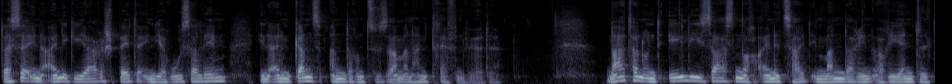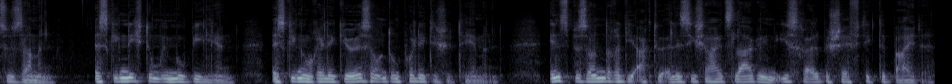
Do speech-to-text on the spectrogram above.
dass er ihn einige Jahre später in Jerusalem in einem ganz anderen Zusammenhang treffen würde. Nathan und Eli saßen noch eine Zeit im Mandarin Oriental zusammen. Es ging nicht um Immobilien. Es ging um religiöse und um politische Themen. Insbesondere die aktuelle Sicherheitslage in Israel beschäftigte beide.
